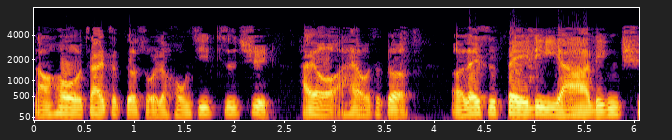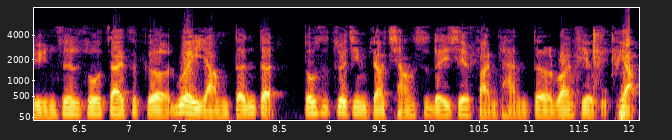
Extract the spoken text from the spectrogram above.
然后在这个所谓的宏基资讯，还有还有这个呃类似贝利呀、林群，甚至说在这个瑞阳等等，都是最近比较强势的一些反弹的软体的股票。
